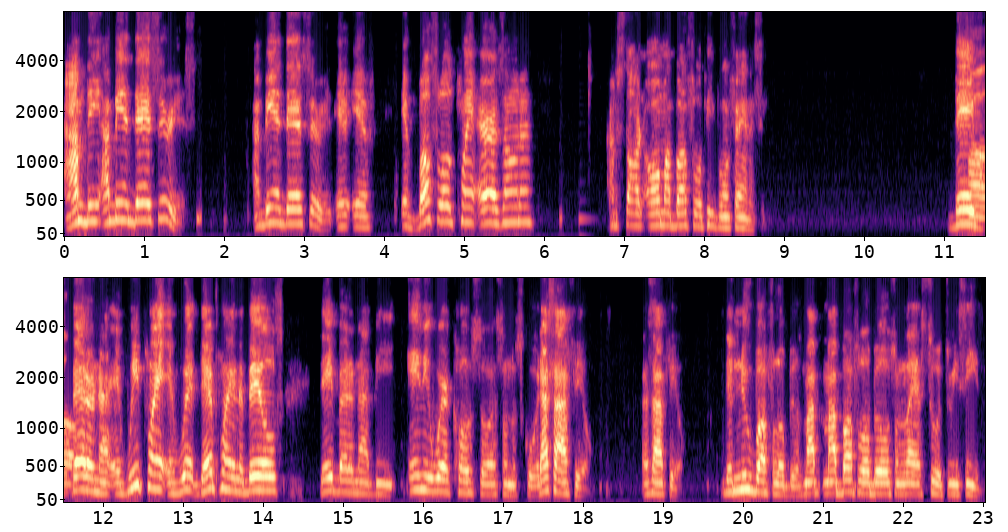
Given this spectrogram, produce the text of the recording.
I'm being I'm being dead serious. I'm being dead serious. If if, if Buffalo's playing Arizona, I'm starting all my Buffalo people in fantasy. They Uh, better not. If we play, if we're, they're playing the Bills, they better not be anywhere close to us on the score. That's how I feel. That's how I feel. The new Buffalo Bills, my my Buffalo Bills from the last two or three seasons.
